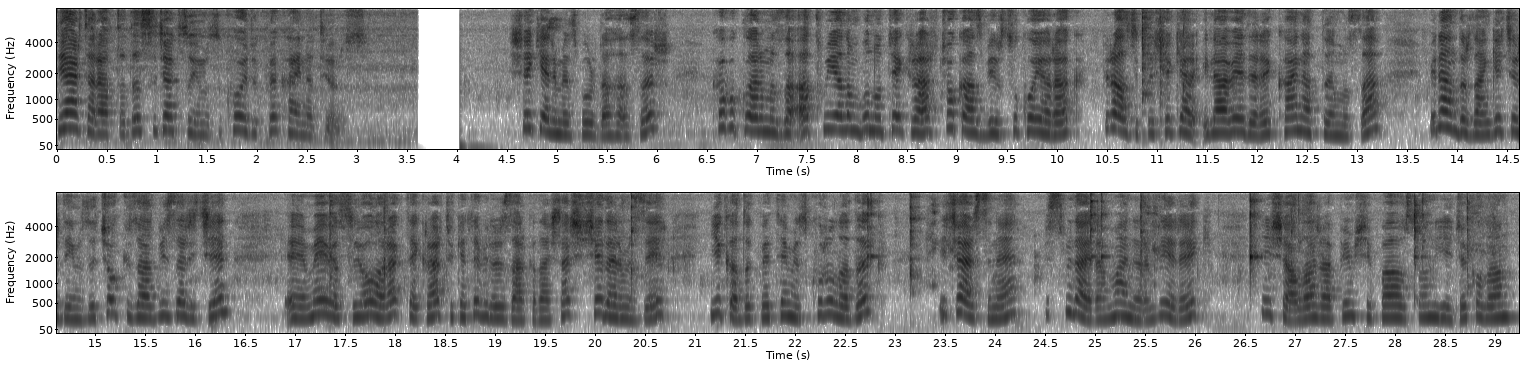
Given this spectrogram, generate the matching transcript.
Diğer tarafta da sıcak suyumuzu koyduk ve kaynatıyoruz. Şekerimiz burada hazır. Kabuklarımızı atmayalım. Bunu tekrar çok az bir su koyarak birazcık da şeker ilave ederek kaynattığımızda blenderdan geçirdiğimizde çok güzel bizler için e, meyve suyu olarak tekrar tüketebiliriz arkadaşlar. Şişelerimizi yıkadık ve temiz kuruladık. İçerisine Bismillahirrahmanirrahim diyerek inşallah Rabbim şifa olsun yiyecek olan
